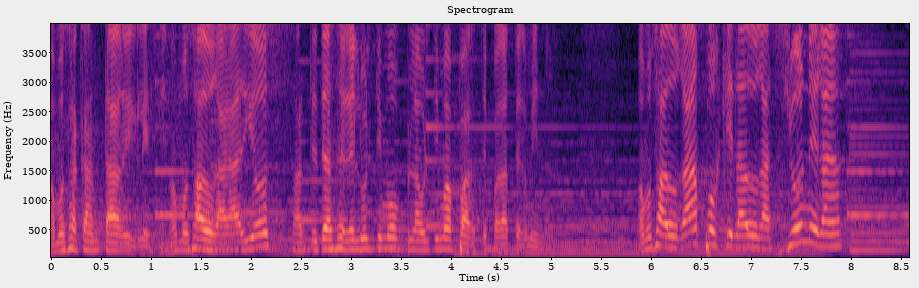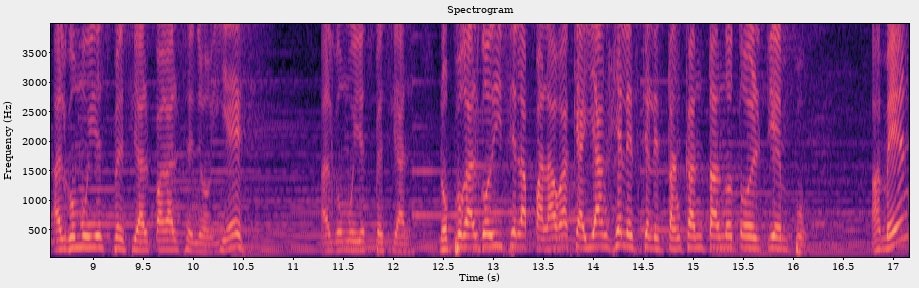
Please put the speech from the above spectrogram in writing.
Vamos a cantar, iglesia. Vamos a adorar a Dios antes de hacer el último, la última parte para terminar. Vamos a adorar porque la adoración era algo muy especial para el Señor y es algo muy especial. No por algo dice la palabra que hay ángeles que le están cantando todo el tiempo. Amén.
